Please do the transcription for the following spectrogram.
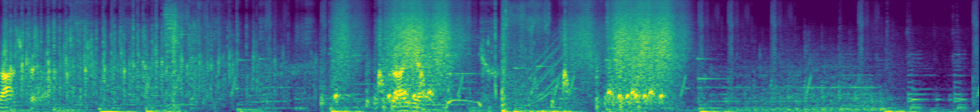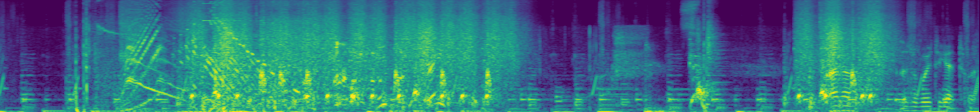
That's better. Right, yeah. I know, uh, there's a way to get to it.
